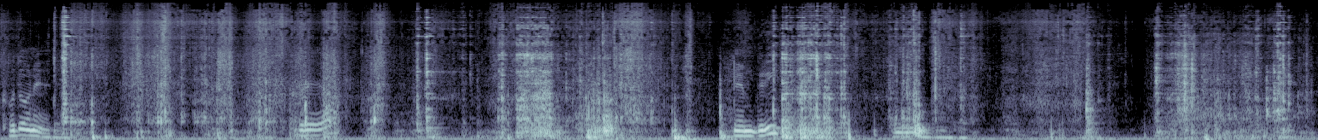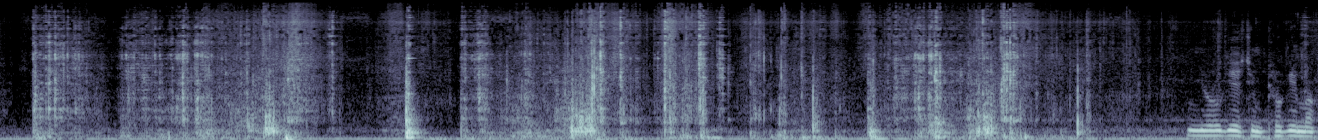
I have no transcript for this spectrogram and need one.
걷어내야 돼. 그래야 뱀들이 음, 여기에 지금 벽에 막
